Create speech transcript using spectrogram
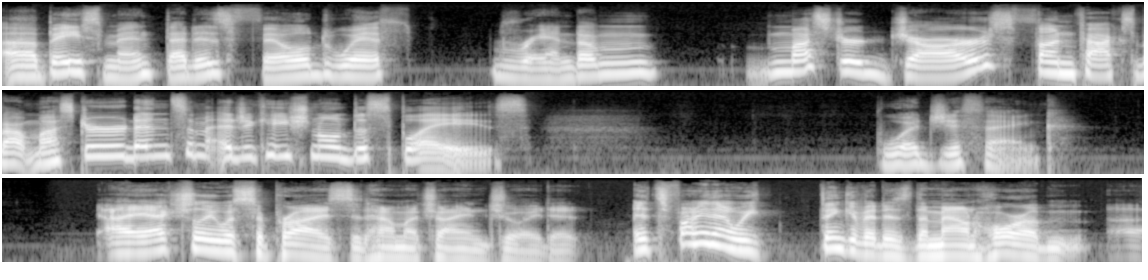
a basement that is filled with random mustard jars, fun facts about mustard, and some educational displays. What'd you think? I actually was surprised at how much I enjoyed it. It's funny that we think of it as the Mount Horeb uh,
